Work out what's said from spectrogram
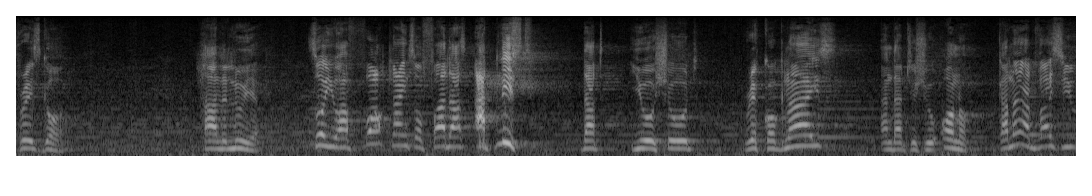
Praise God. Hallelujah. So you have four kinds of fathers, at least, that you should recognize and that you should honor. Can I advise you?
